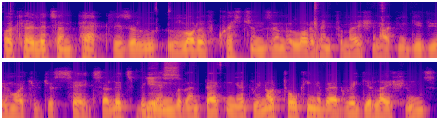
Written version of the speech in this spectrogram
Okay, let's unpack. There's a lot of questions and a lot of information I can give you in what you've just said. So let's begin yes. with unpacking it. We're not talking about regulations.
